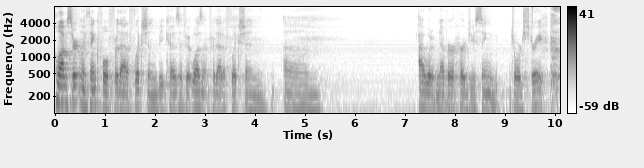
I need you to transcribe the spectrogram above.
Well, I'm certainly thankful for that affliction because if it wasn't for that affliction, um, I would have never heard you sing George Strait.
